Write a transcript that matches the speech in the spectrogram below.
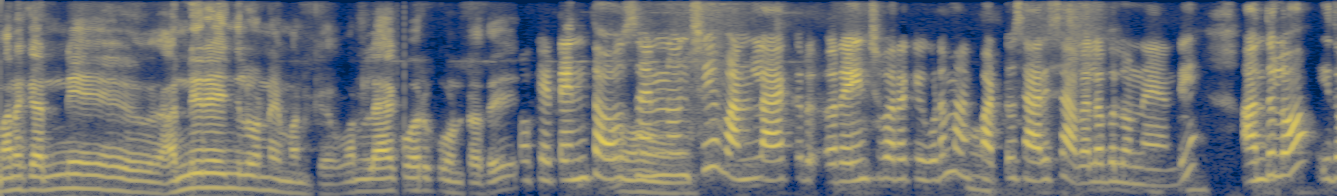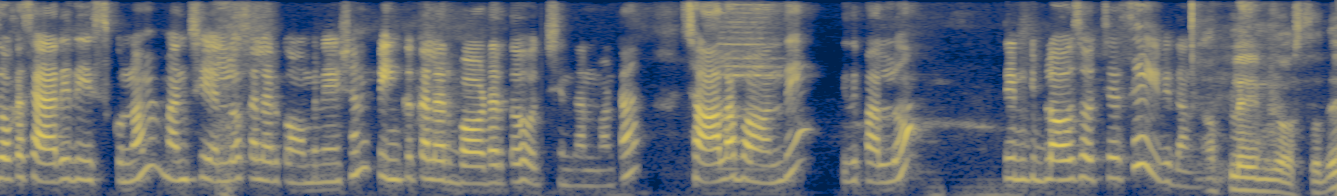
మనకి అన్ని అన్ని రేంజ్లో ఉన్నాయి మనకి. వన్ ల్యాక్ వరకు ఉంటది. Okay ten thousand Oh. నుంచి వన్ లాక్ రేంజ్ వరకు కూడా మనకు పట్టు శారీస్ అవైలబుల్ ఉన్నాయండి. అందులో ఇది ఒక శారీ తీసుకున్నాం. మంచి yellow colour combination pink colour బార్డర్తో వచ్చింది అనమాట చాలా బాగుంది. ఇది పళ్ళు. దీనికి బ్లౌజ్ వచ్చేసి ఈ విధంగా. ప్లెయిన్గా వస్తుంది.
